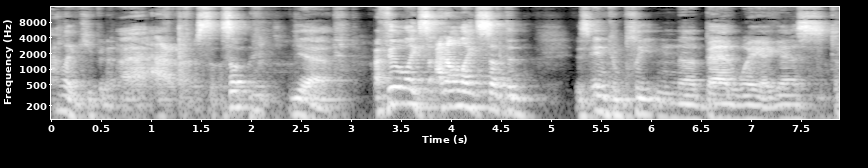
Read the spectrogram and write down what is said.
I like keeping it. I, I don't know. Something. Yeah. I feel like I don't like something is incomplete in a bad way. I guess.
